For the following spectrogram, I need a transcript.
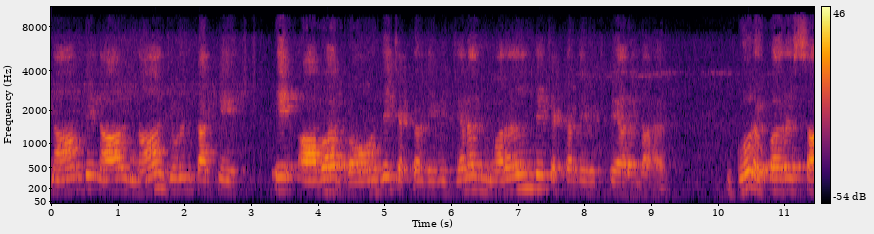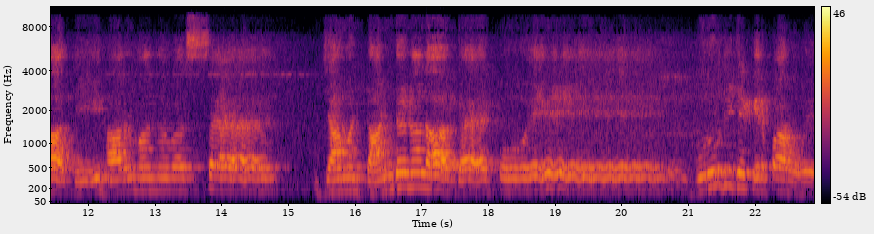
ਨਾਮ ਦੇ ਨਾਲ ਨਾ ਜੁੜਨ ਕਰਕੇ ਇਹ ਆਵਾ ਦੇ ਚੱਕਰ ਦੇ ਵਿੱਚ, ਜਨਮ ਮਰਨ ਦੇ ਚੱਕਰ ਦੇ ਵਿੱਚ ਪਿਆ ਰਹਿੰਦਾ ਹੈ। ਗੁਰ ਪ੍ਰਸਾਦੀ ਹਰ ਮਨ ਵਸੈ, ਜਮ ਡੰਡ ਨ ਲਾਗੈ ਕੋਏ। ਗੁਰੂ ਦੀ ਜੇ ਕਿਰਪਾ ਹੋਵੇ,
